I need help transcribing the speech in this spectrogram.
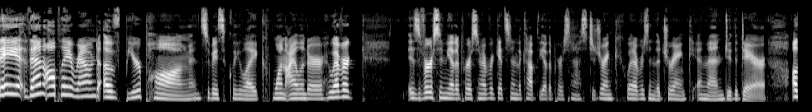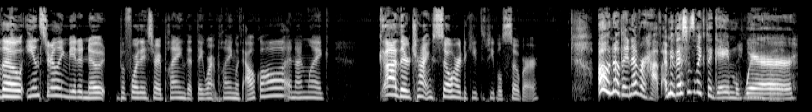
They then all play a round of beer pong. And so basically, like one islander, whoever is versing the other person, whoever gets it in the cup, the other person has to drink whatever's in the drink and then do the dare. Although Iain Stirling made a note before they started playing that they weren't playing with alcohol. And I'm like, God, they're trying so hard to keep these people sober. Oh no, they never have. I mean, this is like the game where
